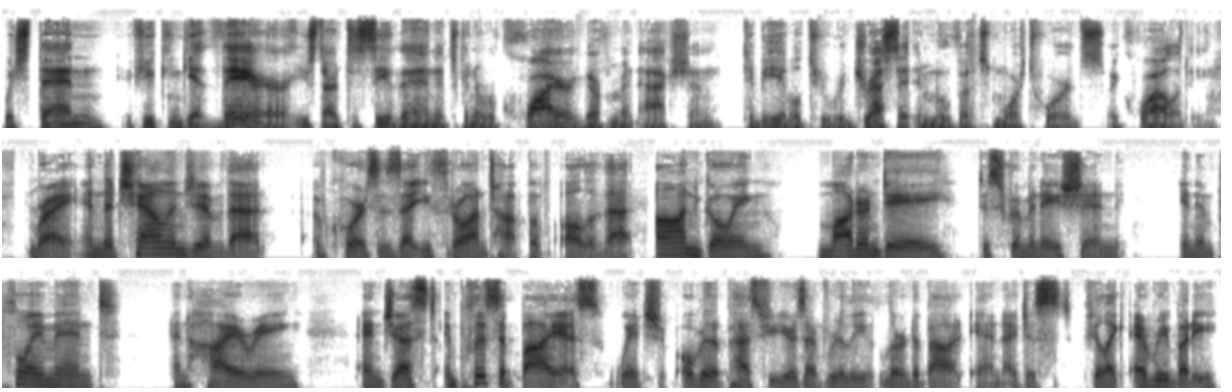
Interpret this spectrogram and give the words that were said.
which then, if you can get there, you start to see then it's going to require government action to be able to redress it and move us more towards equality. Right. And the challenge of that, of course, is that you throw on top of all of that ongoing modern day discrimination in employment and hiring and just implicit bias, which over the past few years I've really learned about. And I just feel like everybody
